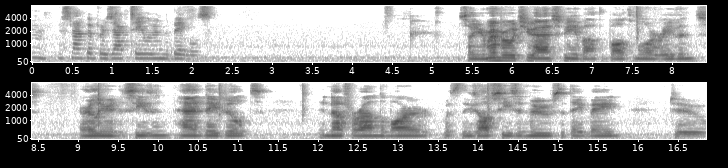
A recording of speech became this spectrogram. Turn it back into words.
mm, it's not good for Zac Taylor and the Bengals. So you remember what you asked me about the Baltimore Ravens earlier in the season? Had they built enough around Lamar with these offseason moves that they made to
